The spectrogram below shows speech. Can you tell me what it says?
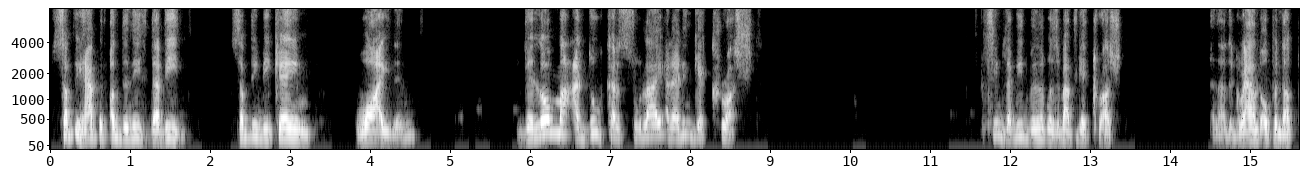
Something happened underneath David. Something became widened. Velo ma'adu karsulai, and I didn't get crushed. It seems David was about to get crushed, and uh, the ground opened up,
